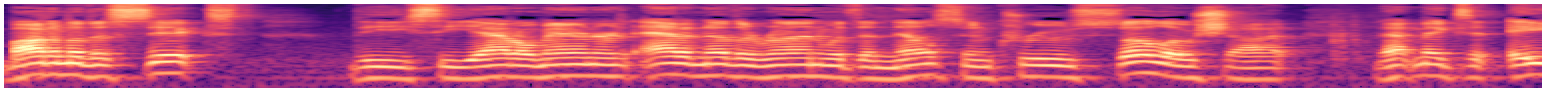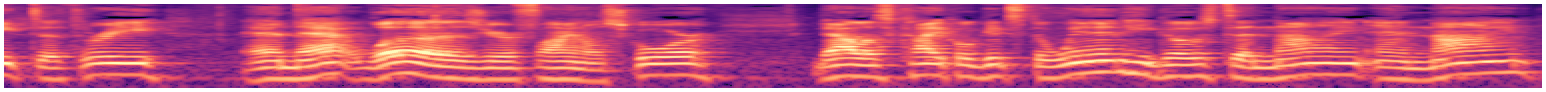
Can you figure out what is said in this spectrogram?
Bottom of the sixth, the Seattle Mariners add another run with a Nelson Cruz solo shot. That makes it eight to three, and that was your final score. Dallas Keuchel gets the win. He goes to nine and nine.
